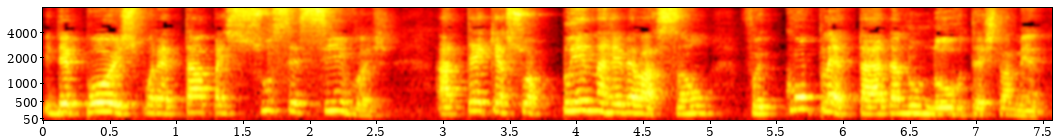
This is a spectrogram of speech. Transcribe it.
e depois por etapas sucessivas, até que a sua plena revelação foi completada no Novo Testamento.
